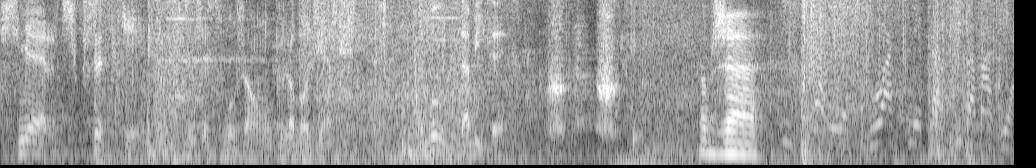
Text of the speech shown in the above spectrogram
Śmierć wszystkim, którzy służą grobodzieżcy. Dwóch zabitych. Dobrze. Właśnie prawdziwa magia.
